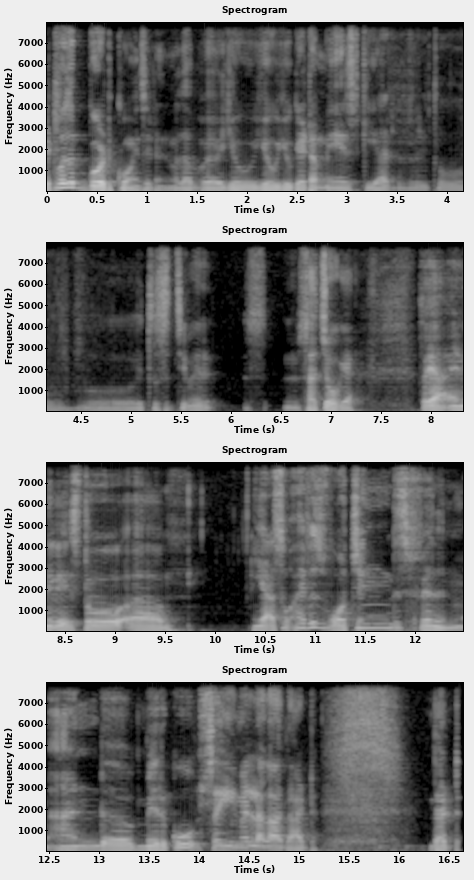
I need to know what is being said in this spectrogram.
it was a good coincidence मतलब you you you get amaze कि यार तो ये तो सच्ची में सच हो गया सो या एनी वेज तो yeah so I was watching this film and मेरे को सही में लगा दैट दैट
